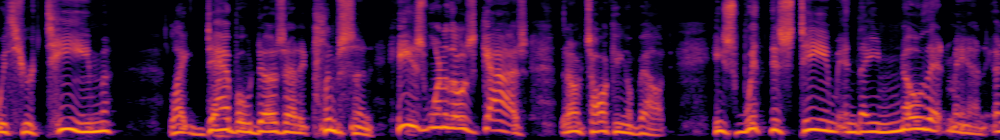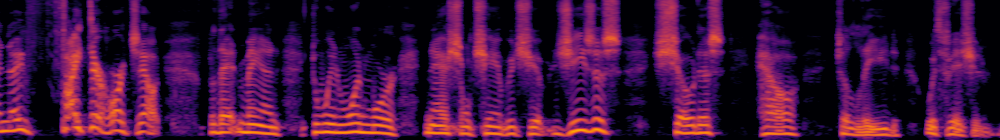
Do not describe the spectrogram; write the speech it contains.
with your team, like Dabo does out at Clemson. He's one of those guys that I'm talking about. He's with this team and they know that man and they fight their hearts out for that man to win one more national championship. Jesus showed us how to lead with vision.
